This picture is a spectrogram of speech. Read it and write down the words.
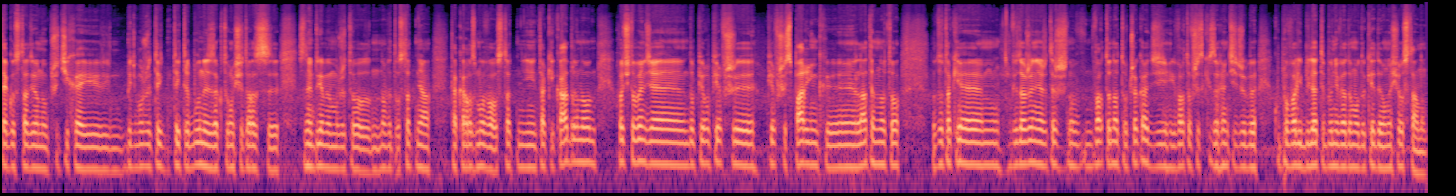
tego stadionu przy Cichej, być może tej, tej trybuny, za którą się teraz znajdujemy, może to nawet ostatnia taka rozmowa, ostatni taki kadr, no choć to będzie dopiero pierwszy, pierwszy sparring latem, no to, no to takie mm, wydarzenie, że też no, warto na to czekać i, i warto wszystkich zachęcić, żeby kupowali bilety, bo nie wiadomo do kiedy one się ostaną.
